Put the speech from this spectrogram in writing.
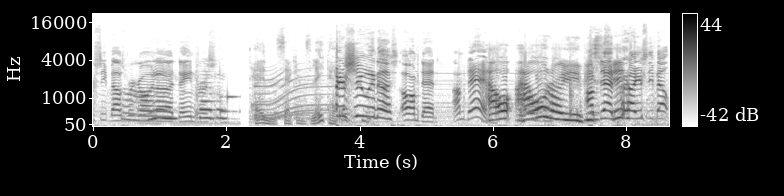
Our seatbelts. were going uh dangerous. Ten seconds later. They're shooting us. Oh, I'm dead. I'm dead. How how old are you? I'm dead. Put on your seatbelt.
